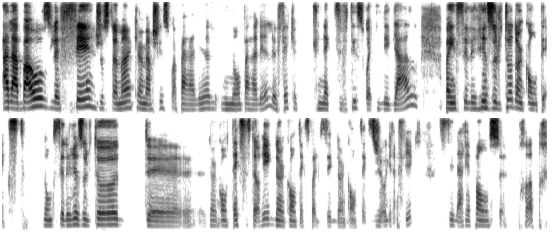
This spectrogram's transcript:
à la base, le fait justement qu'un marché soit parallèle ou non parallèle, le fait qu'une activité soit illégale, ben, c'est le résultat d'un contexte. Donc, c'est le résultat d'un contexte historique, d'un contexte politique, d'un contexte géographique? C'est la réponse propre.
